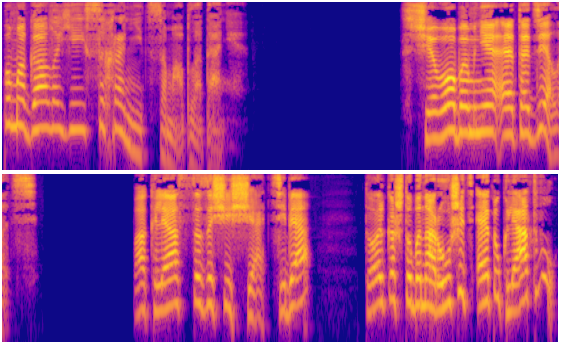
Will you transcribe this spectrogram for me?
помогала ей сохранить самообладание. «С чего бы мне это делать?» Поклясться защищать тебя, только чтобы нарушить эту клятву?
